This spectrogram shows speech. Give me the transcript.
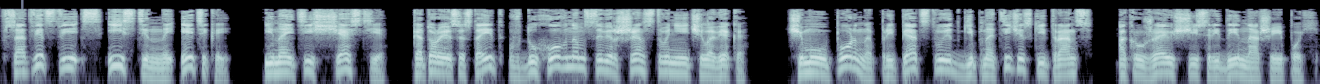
в соответствии с истинной этикой и найти счастье, которое состоит в духовном совершенствовании человека, чему упорно препятствует гипнотический транс окружающей среды нашей эпохи.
